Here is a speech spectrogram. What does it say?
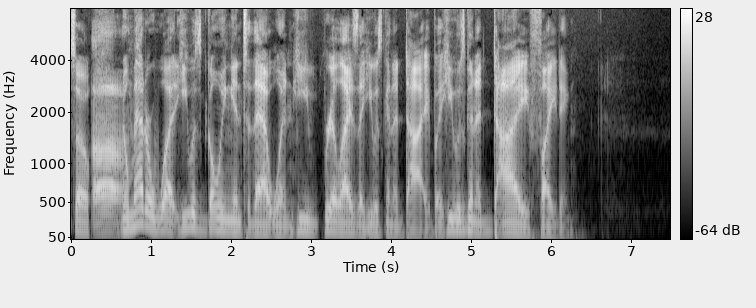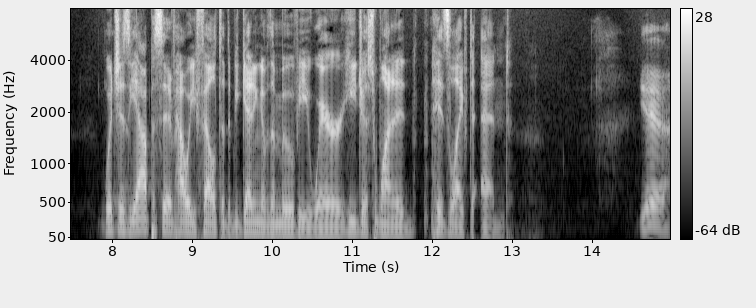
So uh, no matter what, he was going into that one. He realized that he was going to die, but he was going to die fighting, which is the opposite of how he felt at the beginning of the movie, where he just wanted his life to end. Yeah.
